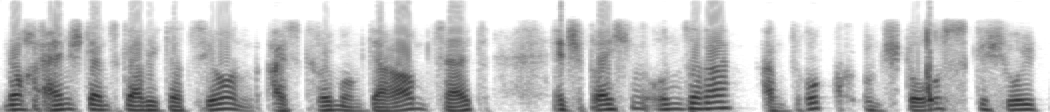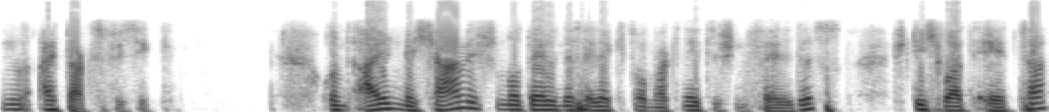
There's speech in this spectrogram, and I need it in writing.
noch Einsteins Gravitation als Krümmung der Raumzeit entsprechen unserer an Druck und Stoß geschulten Alltagsphysik. Und allen mechanischen Modellen des elektromagnetischen Feldes, Stichwort Äther,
